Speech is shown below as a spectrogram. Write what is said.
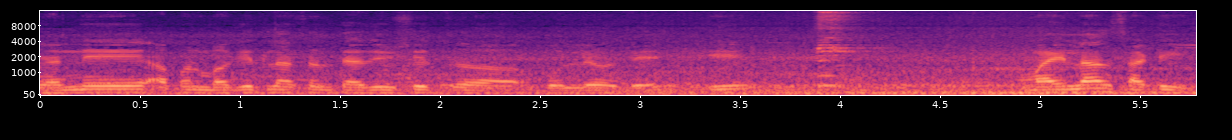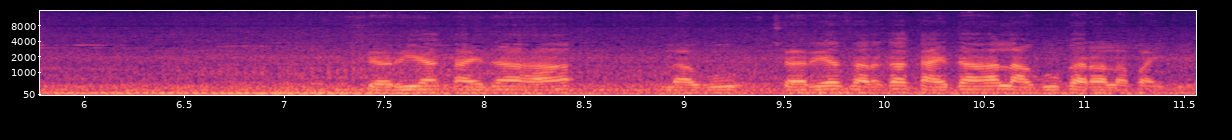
यांनी आपण बघितलं असेल त्या दिवशीच बोलले होते की महिलांसाठी शर्या कायदा हा लागू शर्यासारखा कायदा हा लागू करायला पाहिजे.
